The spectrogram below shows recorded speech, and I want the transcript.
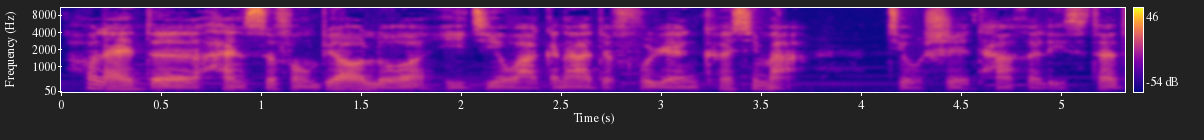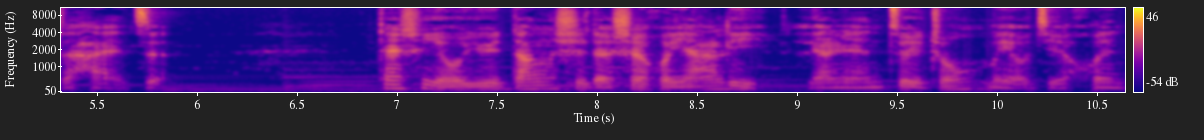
后来的汉斯·冯·彪罗以及瓦格纳的夫人科西玛，就是他和李斯特的孩子。但是由于当时的社会压力，两人最终没有结婚。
